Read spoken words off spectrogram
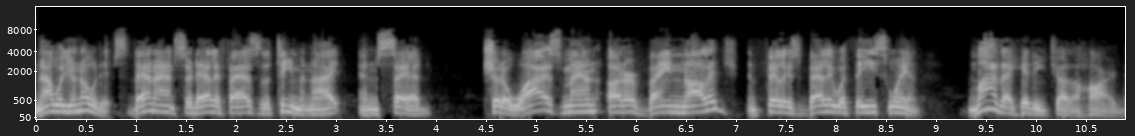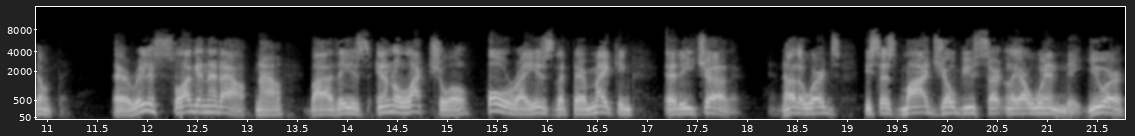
Now will you notice? Then answered Eliphaz the Temanite and said, Should a wise man utter vain knowledge and fill his belly with the east wind? My, they hit each other hard, don't they? They're really slugging it out now by these intellectual forays that they're making at each other. In other words, he says, My Job, you certainly are windy. You are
